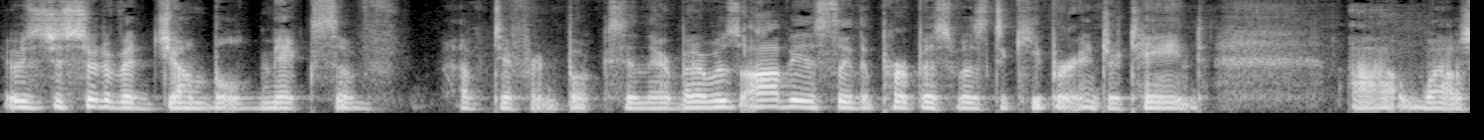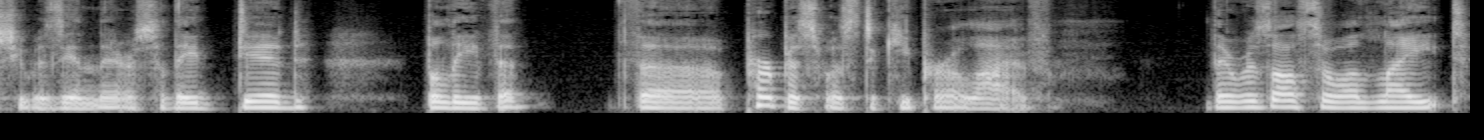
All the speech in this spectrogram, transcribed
it was just sort of a jumbled mix of of different books in there but it was obviously the purpose was to keep her entertained uh, while she was in there. So they did believe that the purpose was to keep her alive. There was also a light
